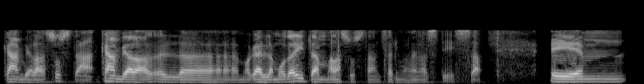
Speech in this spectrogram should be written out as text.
cambia, la sostanza, cambia la, il, magari la modalità, ma la sostanza rimane la stessa. E,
